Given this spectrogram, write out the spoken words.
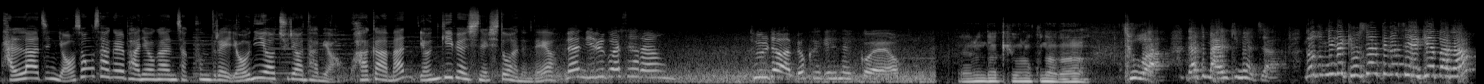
달라진 여성상을 반영한 작품들에 연이어 출연하며 과감한 연기 변신을 시도하는데요. 난 일과 사랑 둘 다 완벽하게 해낼 거예요. 애는 다 키워놓고 나가. 좋아. 나도 말 좀 하자. 너도 니네 교수한테 가서 얘기해봐라.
